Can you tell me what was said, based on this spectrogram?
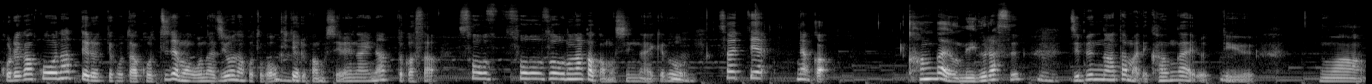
これがこうなってるってことはこっちでも同じようなことが起きてるかもしれないなとかさ、そう想像の中かもしれないけど、うん。そうやってなんか考えを巡らすうん。自分の頭で考えるっていうのは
